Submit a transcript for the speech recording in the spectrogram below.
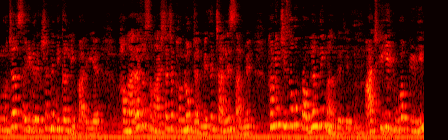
ऊर्जा सही डायरेक्शन में निकल नहीं पा रही है। हमारा जो समाज था, जब हम लोग जन्मे थे, चालीस साल में, हम इन चीज़ों को प्रॉब्लम नहीं मानते थे। आज की ये युवा पीढ़ी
